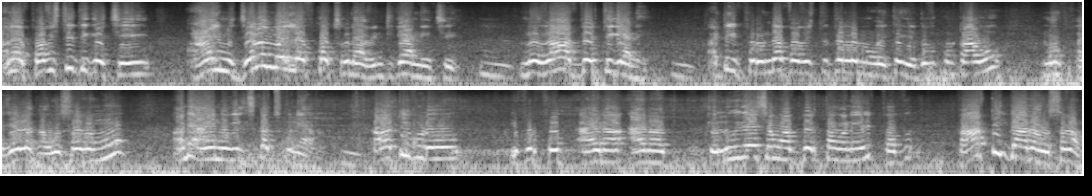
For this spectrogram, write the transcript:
అనే పరిస్థితికి వచ్చి ఆయన జనం వెళ్ళేపుకొచ్చుకున్నావు ఇంటికాడ నుంచి. నువ్వు రా అభ్యర్థి కానీ అంటే ఇప్పుడు ఉండే పరిస్థితుల్లో నువ్వైతే ఎదుర్కొంటావు నువ్వు ప్రజలకు అవసరము అని ఆయన పిలుచుకొచ్చుకున్నారు కాబట్టి ఇప్పుడు ఇప్పుడు ఆయన ఆయన తెలుగుదేశం అభ్యర్థం అనేది పార్టీకి కాదు అవసరం.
